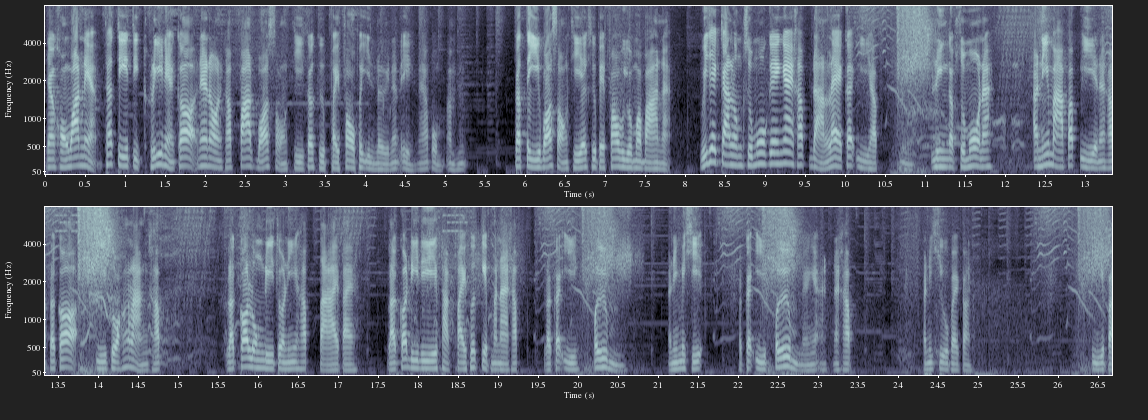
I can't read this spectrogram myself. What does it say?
อย่างของวันเนี่ยถ้าตีติดครีเนี่ยก็แน่นอนครับฟาดบอสสองทีก็คือไปเฝ้าพระอินทร์เลยนั่นเองนะครับผมก็ตีบอสสองทีก็คือไปเฝ้าโยมบาลอะวิธีการลงซูโม่ก็ง่ายๆครับด่านแรกก็ E ครับลิงกับซูโม่นะอันนี้มาปั๊บ E นะครับแล้วก็ E ตัวข้างหลังครับ แล้วก็ลงดีตัวนี้ครับตายไป แล้วก็ดีๆผลักไปเพื่อเก็บมานาครับ แล้วก็ E ปึ้ม อันนี้ไม่คิดแล้วก็ E ปึ้มอย่างเงี้ยนะครับ อันนี้คิวไปก่อน E ไป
